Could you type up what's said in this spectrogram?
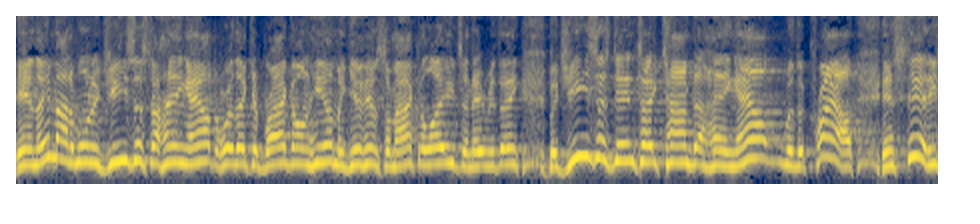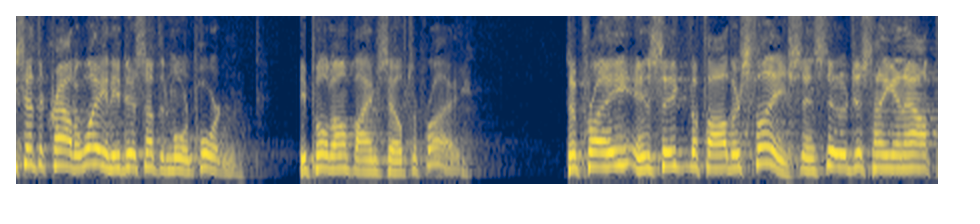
and they might have wanted Jesus to hang out where they could brag on him and give him some accolades and everything. But Jesus didn't take time to hang out with the crowd. Instead, he sent the crowd away and he did something more important. He pulled off by himself to pray to pray and seek the Father's face instead of just hanging out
